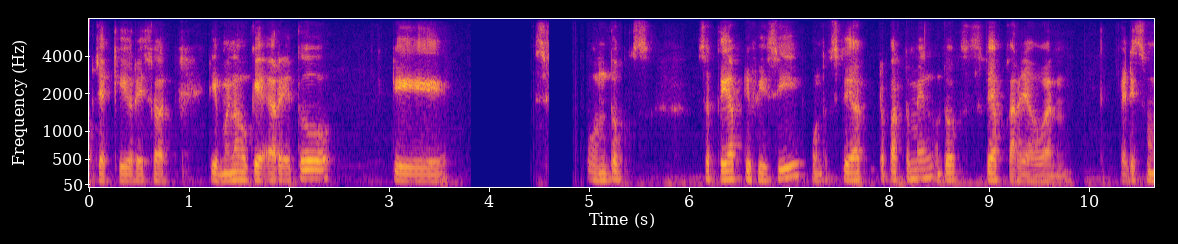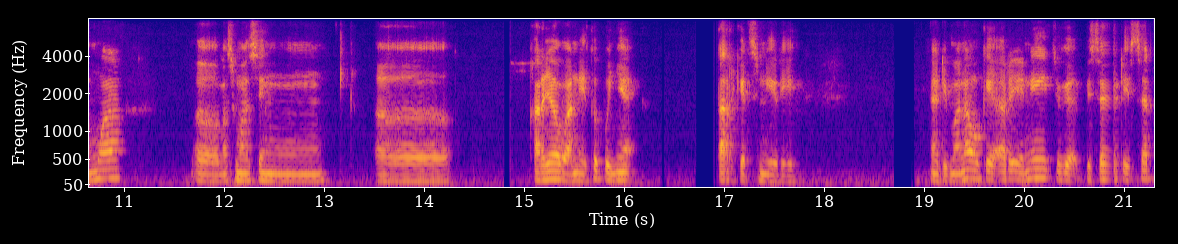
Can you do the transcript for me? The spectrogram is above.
Object Key Result di mana OKR itu di untuk setiap divisi, untuk setiap departemen, untuk setiap karyawan. Jadi semua masing-masing uh, karyawan itu punya target sendiri. Nah, di mana OKR ini juga bisa di set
